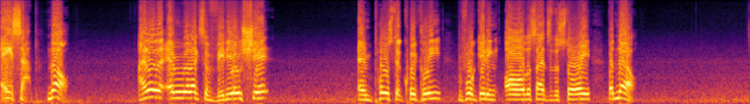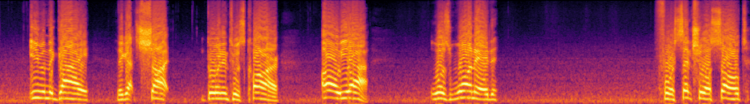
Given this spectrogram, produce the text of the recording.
ASAP? No. I know that everyone likes to video shit and post it quickly before getting all the sides of the story, but no. Even the guy that got shot going into his car, oh yeah, was wanted for sexual assault,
